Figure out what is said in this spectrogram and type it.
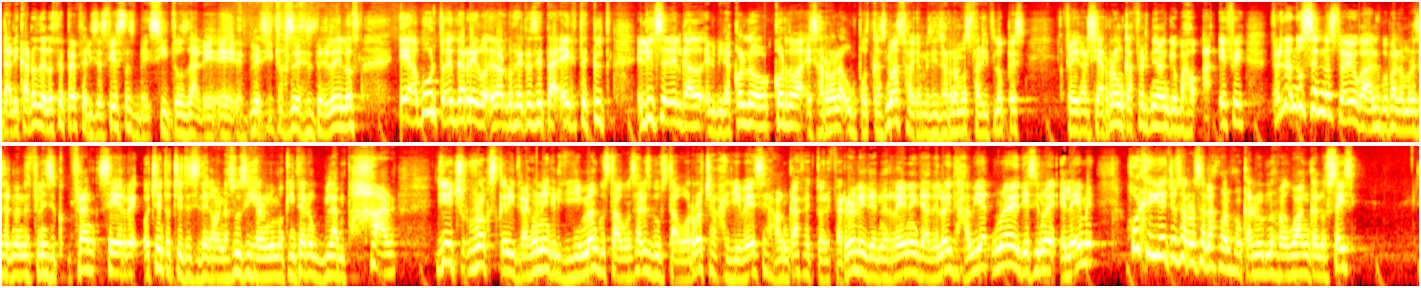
Dale Caro de los PP, felices fiestas, besitos, dale eh, besitos desde de los eh, Aburto, Edgar Riego, Eduardo GTZ, Ectecult, Eliuce Delgado, Elvira Córdoba, esa rola, un podcast más, Fabián Messi Ramos, Farid López, Fe García Ronca, Ferdinand bajo AF, Fernando Cernas, Flavio Guadalupe, Palomares Hernández, Frank CR, 887 Gabana Susi, Jerónimo Quintero, Glampar, GH Rocks, Gary Dragon, Grimán, Gustavo González, Gustavo Rocha, Jaye BS, Juan Gafe, Héctor Ferriola, Irene RN, Yadeloid, Javier 919 LM, Jorge Díaz, Rosa, Juan Juan Carlos, Juan Carlos 6,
